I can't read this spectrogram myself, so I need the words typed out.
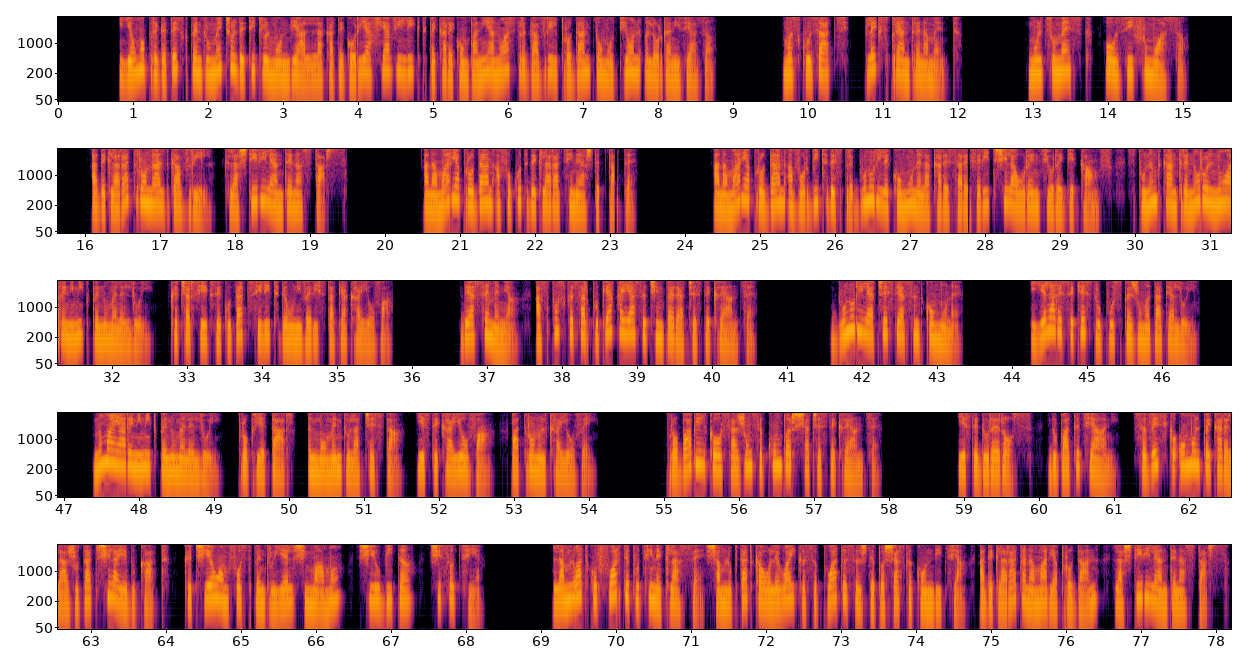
Eu mă pregătesc pentru meciul de titlul mondial la categoria Heavy Lift pe care compania noastră Gavril Prodan Tomotion îl organizează. Mă scuzați, plec spre antrenament. Mulțumesc, o zi frumoasă. A declarat Ronald Gavril, la știrile Antena Stars. Ana Maria Prodan a făcut declarații neașteptate. Ana Maria Prodan a vorbit despre bunurile comune la care s-a referit și Laurențiu Reghecampf, spunând că antrenorul nu are nimic pe numele lui, căci ar fi executat silit de Universitatea Craiova. De asemenea, a spus că s-ar putea ca ea să cimpere aceste creanțe. Bunurile acestea sunt comune. El are sechestru pus pe jumătatea lui. Nu mai are nimic pe numele lui, proprietar, în momentul acesta, este Craiova, patronul Craiovei. Probabil că o să ajung să cumpăr și aceste creanțe. Este dureros, după atâția ani, să vezi că omul pe care l-a ajutat și l-a educat, căci eu am fost pentru el și mamă, și iubită, și soție. L-am luat cu foarte puține clase și am luptat ca o leoaică să poată să-și depășească condiția, a declarat Ana Maria Prodan la știrile Antena Stars.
